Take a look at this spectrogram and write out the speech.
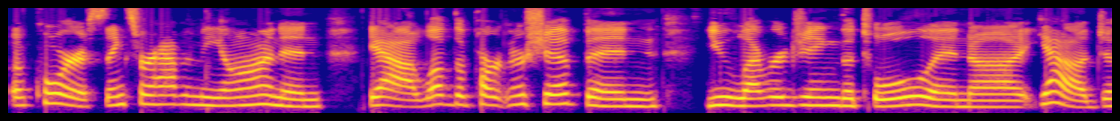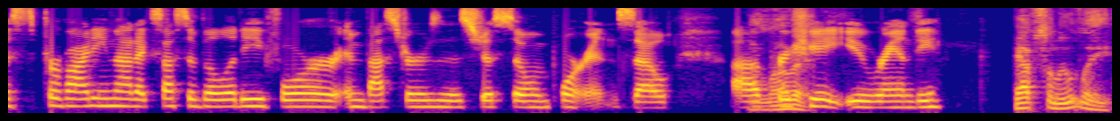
of course. Thanks for having me on. And yeah, I love the partnership and you leveraging the tool. And uh, yeah, just providing that accessibility for investors is just so important. So uh, appreciate it. you, Randy. Absolutely.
